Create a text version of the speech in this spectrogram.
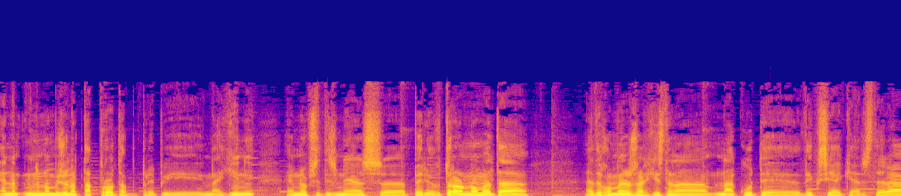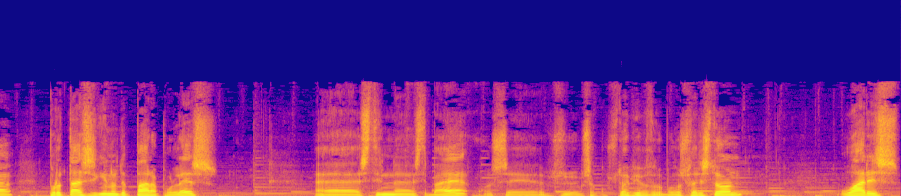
ένα- είναι νομίζω ένα από τα πρώτα που πρέπει να γίνει εν ώψη της νέας ε, περίοδου. Τώρα ονόματα ενδεχομένως να αρχίσετε να, να ακούτε δεξιά και αριστερά. Προτάσεις γίνονται πάρα πολλές ε, στην, ε, στην ΠαΕ σε, σε- στο επίπεδο των ποδοσφαιριστών. Ο Άρης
